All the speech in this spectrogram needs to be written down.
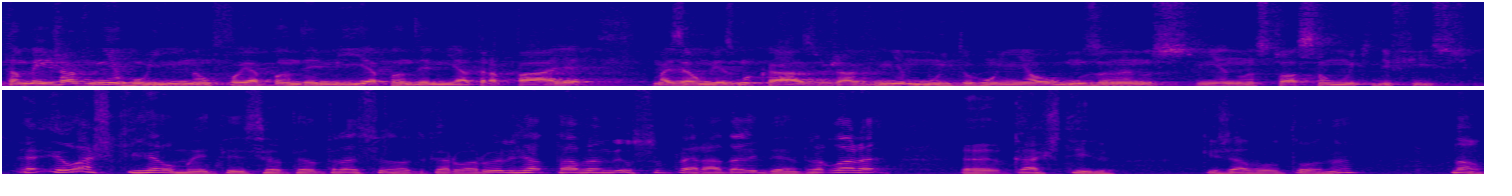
também já vinha ruim. Não foi a pandemia, a pandemia atrapalha, mas é o mesmo caso. Já vinha muito ruim há alguns anos, vinha numa situação muito difícil. É, eu acho que realmente esse hotel tradicional de Caruaru ele já estava meio superado ali dentro. Agora, é, Castilho, que já voltou, né? Não.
